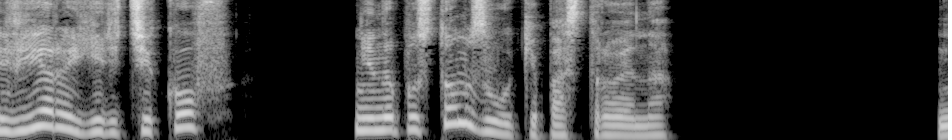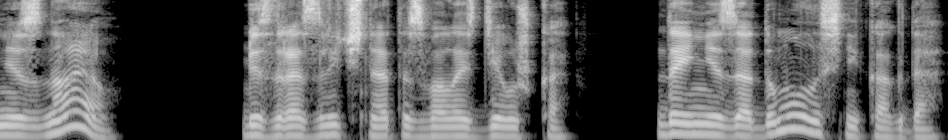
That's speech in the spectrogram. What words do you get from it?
вера еретиков не на пустом звуке построена? Не знаю, безразлично отозвалась девушка, да и не задумывалась никогда.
